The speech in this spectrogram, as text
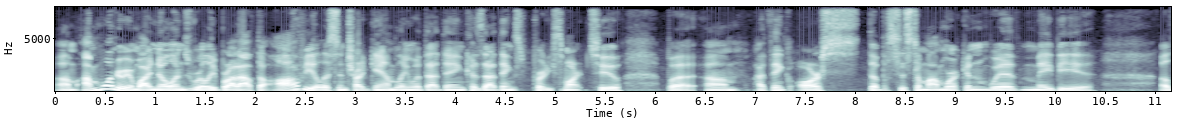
Um, I'm wondering why no one's really brought out the Ovilus and tried gambling with that thing because that thing's pretty smart too. But um, I think our the system I'm working with may be a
